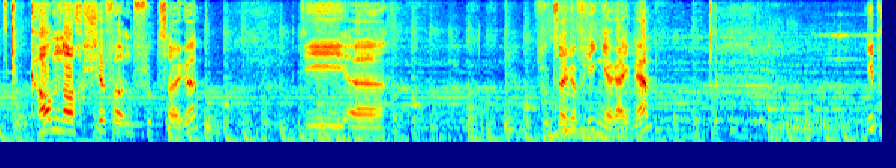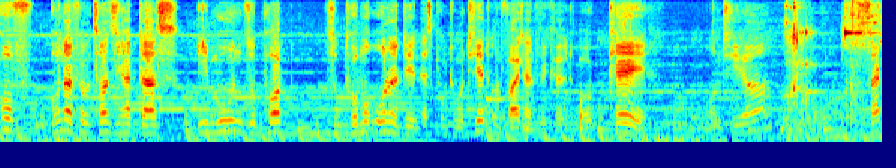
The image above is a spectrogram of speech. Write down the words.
Es gibt kaum noch Schiffe und Flugzeuge. Die äh, Flugzeuge fliegen ja gar nicht mehr. IPRO 125 hat das Immun-Support Symptome ohne DNS-Punkte mutiert und weiterentwickelt. Okay. Und hier. Zack,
